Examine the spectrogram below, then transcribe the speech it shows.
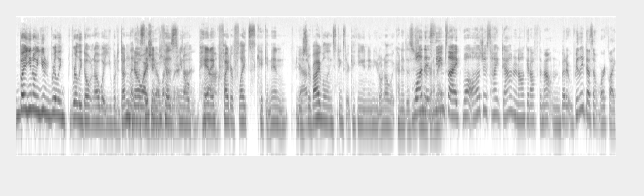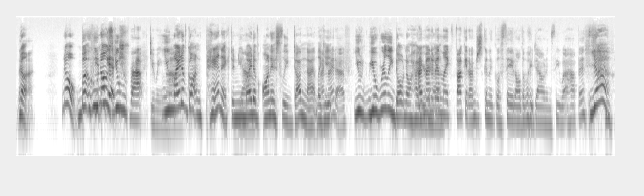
But you know, you really, really don't know what you would have done in that No decision because you know, done. panic, Yeah. fight or flight's kicking in. Your Yep. survival instincts are kicking in, and you don't know what kind of decision One, you're it going to seems make. like, well, I'll just hike down and I'll get off the mountain, but it really doesn't work like No, that. No, but who People knows? You trapped doing you that. might have gotten panicked, and you Yeah. might have honestly done that. Like I it- might have. you, you really don't know how I might have gonna- been like, fuck it, I'm just gonna glissade all the way down and see what happens. yeah,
